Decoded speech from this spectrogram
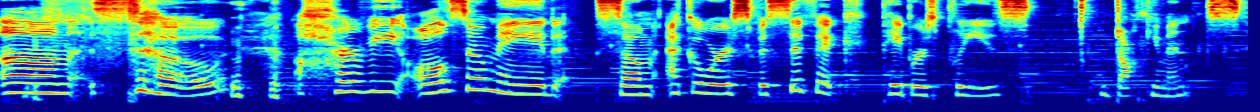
Um, so Harvey also made some Echoer specific papers, please documents,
